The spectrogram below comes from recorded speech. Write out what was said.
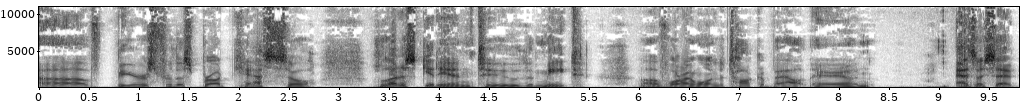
of beers for this broadcast. So let us get into the meat of what I wanted to talk about. And as I said,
